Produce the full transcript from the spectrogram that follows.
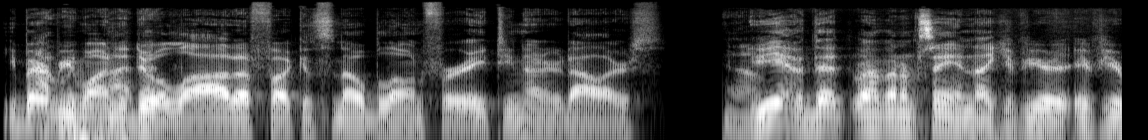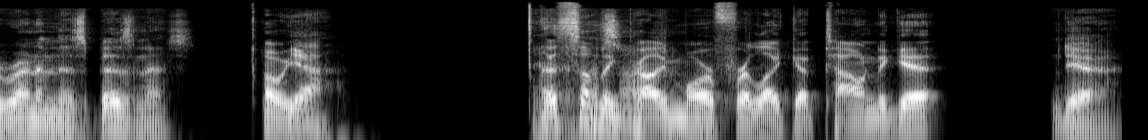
You better I be wanting to buy do a lot of fucking snow blowing for eighteen hundred dollars. Yeah. Yeah, that what I'm saying. Like if you're if you're running this business, Oh yeah, yeah. that's something not- probably more for like a town to get Yeah,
